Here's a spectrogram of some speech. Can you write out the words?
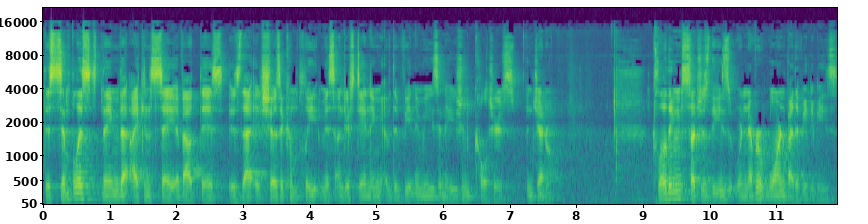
The simplest thing that I can say about this is that it shows a complete misunderstanding of the Vietnamese and Asian cultures in general. Clothing such as these were never worn by the Vietnamese.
